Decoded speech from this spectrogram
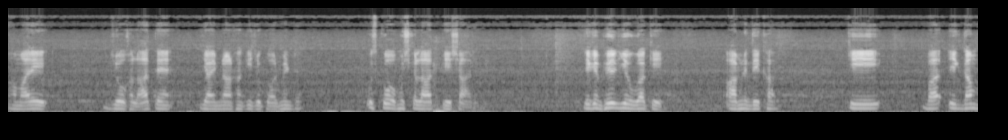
हमारे जो हालात हैं या इमरान खान की जो गवर्नमेंट है, उसको मुश्किल पेश आ रही हैं। लेकिन फिर ये हुआ कि आपने देखा कि एकदम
